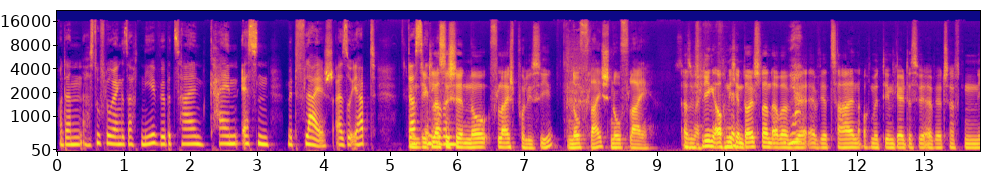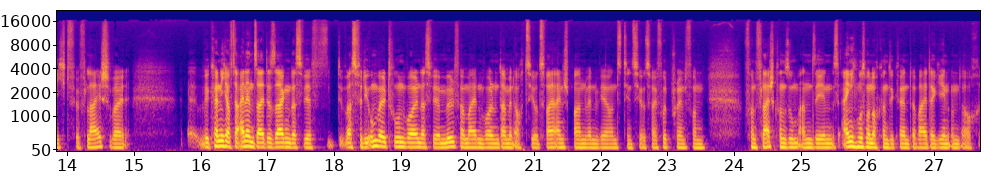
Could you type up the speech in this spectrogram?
Und dann hast du, Florian, gesagt, nee, wir bezahlen kein Essen mit Fleisch. Also ihr habt das. Die klassische No-Fleisch-Policy. No Fleisch, no Fly. Also wir fliegen auch nicht in Deutschland, aber ja. wir, äh, wir zahlen auch mit dem Geld, das wir erwirtschaften, nicht für Fleisch, weil äh, wir können nicht auf der einen Seite sagen, dass wir was für die Umwelt tun wollen, dass wir Müll vermeiden wollen und damit auch CO2 einsparen, wenn wir uns den CO2-Footprint von, von Fleischkonsum ansehen. Eigentlich muss man noch konsequenter weitergehen und auch äh,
